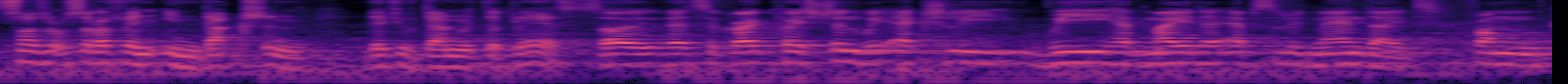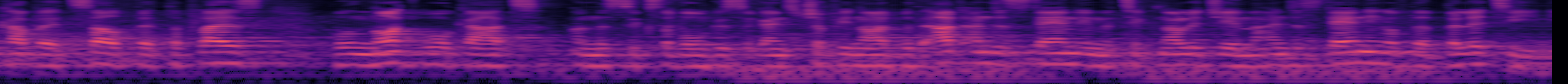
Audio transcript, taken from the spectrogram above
sort of, sort of an induction that you've done with the players? So that's a great question. We actually we have made an absolute mandate from Kappa itself that the players will not walk out on the 6th of August against Chippa United without understanding the technology and the understanding of the ability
